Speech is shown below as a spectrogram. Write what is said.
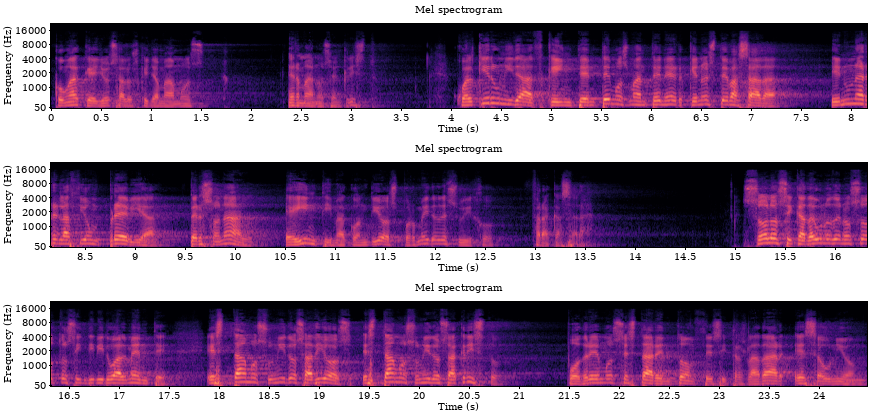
con aquellos a los que llamamos hermanos en Cristo. Cualquier unidad que intentemos mantener que no esté basada en una relación previa, personal e íntima con Dios por medio de su Hijo, fracasará. Solo si cada uno de nosotros individualmente estamos unidos a Dios, estamos unidos a Cristo, podremos estar entonces y trasladar esa unión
